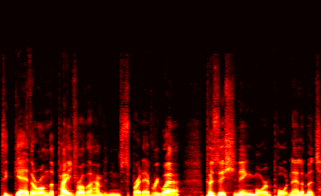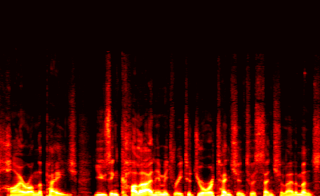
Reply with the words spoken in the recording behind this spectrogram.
together on the page rather than having them spread everywhere, positioning more important elements higher on the page, using color and imagery to draw attention to essential elements,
